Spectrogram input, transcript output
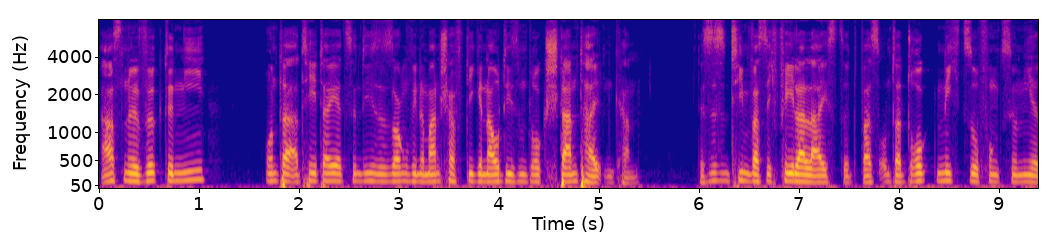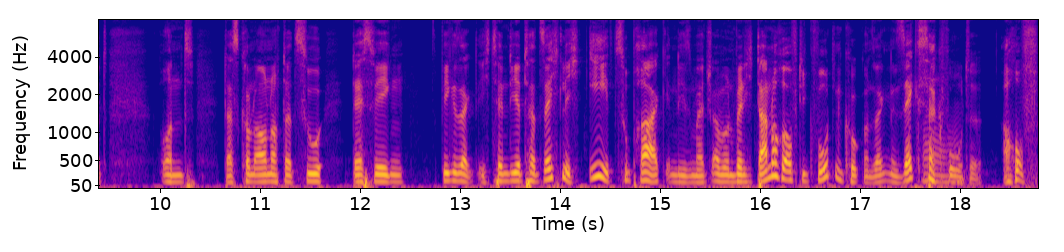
Arsenal wirkte nie unter Ateta jetzt in dieser Saison wie eine Mannschaft, die genau diesem Druck standhalten kann. Das ist ein Team, was sich Fehler leistet, was unter Druck nicht so funktioniert. Und das kommt auch noch dazu. Deswegen, wie gesagt, ich tendiere tatsächlich eh zu Prag in diesem Match. Aber wenn ich dann noch auf die Quoten gucke und sage, eine Sechserquote mhm. auf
